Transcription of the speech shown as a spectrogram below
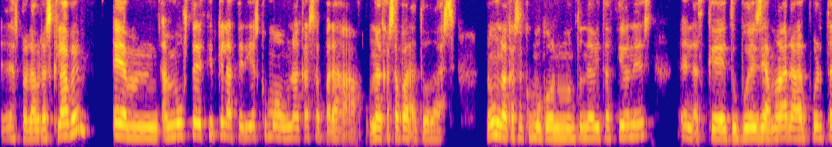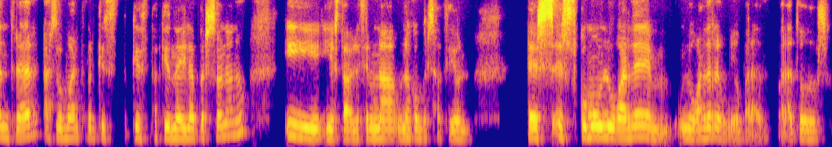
las palabras clave. Em, a mí me gusta decir que la acería es como una casa para, una casa para todas, ¿no? una casa como con un montón de habitaciones en las que tú puedes llamar a la puerta, entrar, asomarte, ver qué, qué está haciendo ahí la persona ¿no? y, establecer una, una conversación. Es, es, como un lugar de, un lugar de reunión para, para todos.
